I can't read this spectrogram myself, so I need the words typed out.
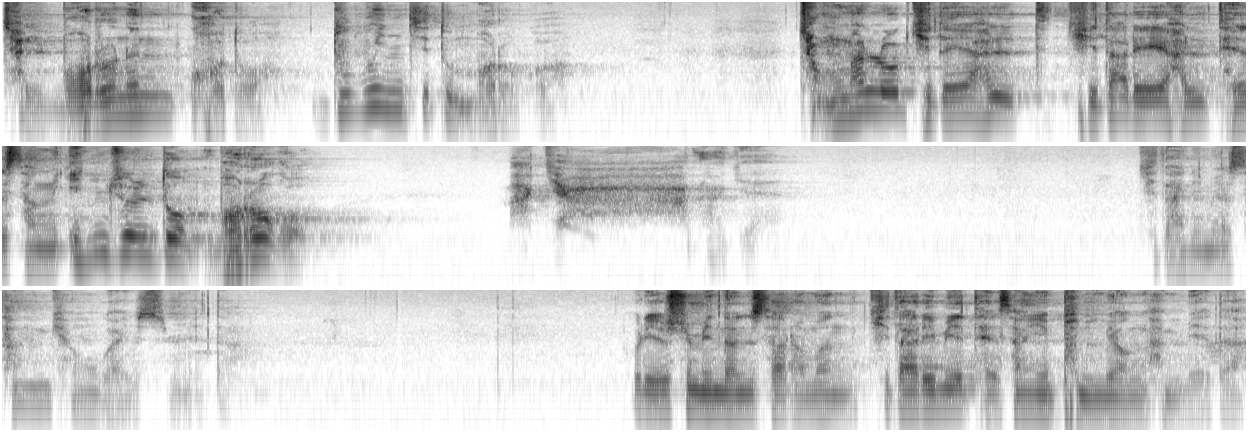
잘 모르는 고도, 누구인지도 모르고, 정말로 기대야 할, 기다려야 할 대상인 줄도 모르고, 막연하게 기다리며 사는 경우가 있습니다. 우리 예수 믿는 사람은 기다림의 대상이 분명합니다.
